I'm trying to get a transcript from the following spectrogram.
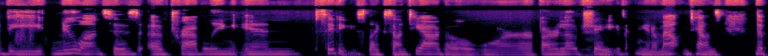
the nuances of traveling in cities like Santiago or Bariloche, even, you know, mountain towns. The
